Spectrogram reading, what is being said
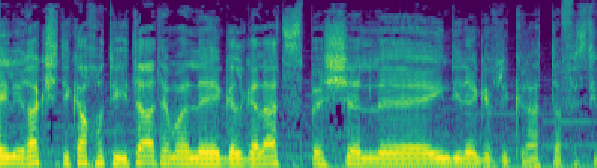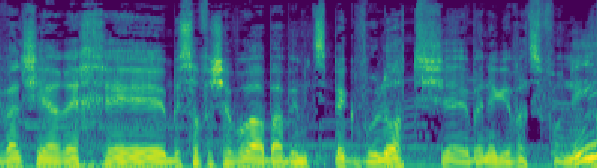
לילי, רק שתיקח אותי איתה, אתם על אה, גלגלצ ספיישל אה, אינדי נגב לקראת הפסטיבל שייערך אה, בסוף השבוע הבא במצפה גבולות שבנגב הצפוני.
